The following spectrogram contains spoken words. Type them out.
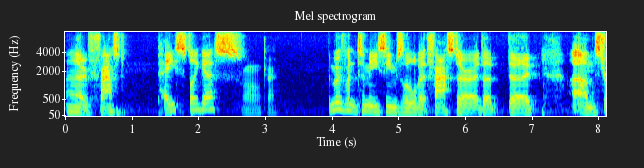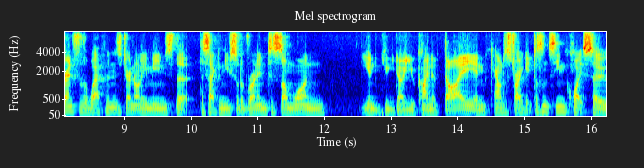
I don't know, fast paced. I guess Oh, okay. The movement to me seems a little bit faster. The the um, strength of the weapons generally means that the second you sort of run into someone, you you know you kind of die. In Counter Strike, it doesn't seem quite so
